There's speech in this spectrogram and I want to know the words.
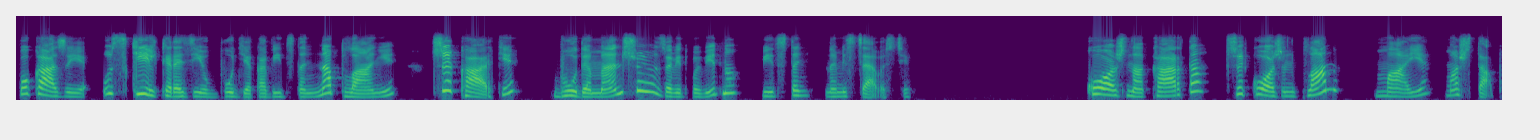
показує, у скільки разів будь-яка відстань на плані чи карті буде меншою за відповідну відстань на місцевості. Кожна карта чи кожен план має масштаб.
